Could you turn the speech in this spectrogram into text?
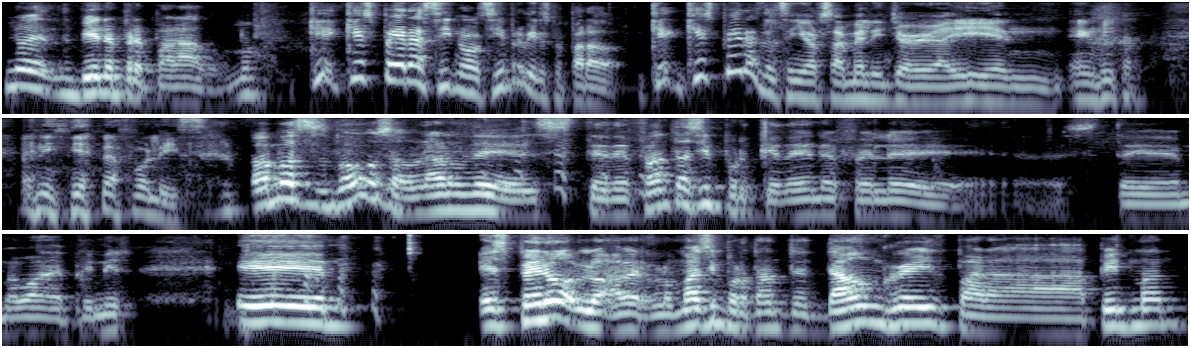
no, viene preparado, ¿no? ¿Qué, qué esperas? Sí, no, siempre vienes preparado. ¿Qué, qué esperas del señor Sam Ellinger ahí en, en, en, Indianapolis? Vamos, vamos a hablar de, este, de fantasy porque de NFL este, me voy a deprimir. Eh, espero, lo, a ver, lo más importante, downgrade para Pittman,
